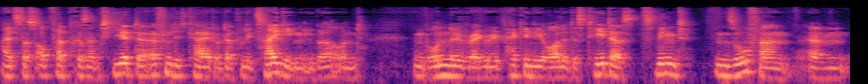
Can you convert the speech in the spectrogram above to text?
als das Opfer präsentiert der Öffentlichkeit und der Polizei gegenüber und im Grunde Gregory Peck in die Rolle des Täters zwingt insofern, ähm,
